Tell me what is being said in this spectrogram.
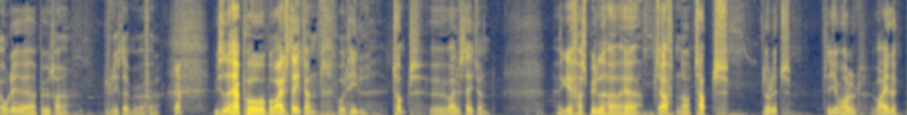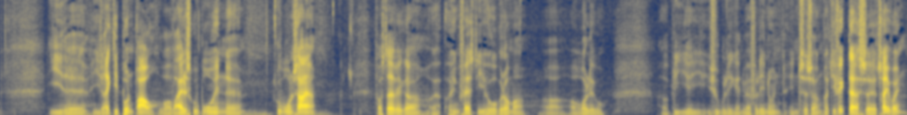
jo, det er bøgetræer. De fleste af dem i hvert fald. Ja. Vi sidder her på, på Vejle Stadion, på et helt tomt øh, Vejle Stadion. AGF har spillet her, her til aften og tabt 0-1 til hjemmeholdet Vejle i et, øh, i et rigtigt bundbrag, hvor Vejle skulle bruge en, øh, skulle bruge en sejr for stadigvæk at, at, at hænge fast i håbet om at, at, at overleve og blive i, i Superligaen i hvert fald endnu en, en sæson. Og de fik deres øh, tre point,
